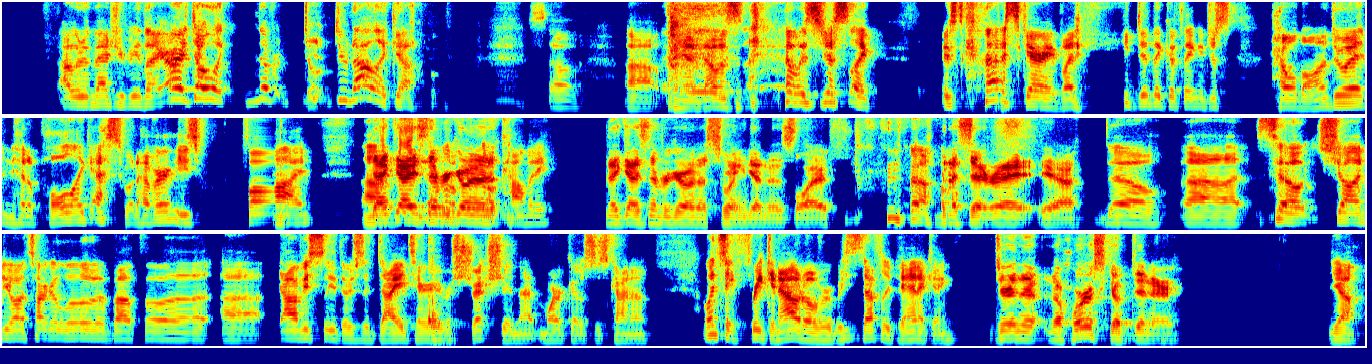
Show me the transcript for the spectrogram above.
i would imagine being like all right don't like, never don't do not let go. So uh man that was that was just like it's kind of scary but he did the good thing and just held on to it and hit a pole i guess whatever. He's fine. Uh, That guy's never going to- comedy that guy's never going to swing again in his life. no That's it, right? Yeah. No. Uh, so, Sean, do you want to talk a little bit about the? Uh, obviously, there's a dietary restriction that Marcos is kind of, I wouldn't say freaking out over, but he's definitely panicking. During the, the horoscope dinner, Yeah.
